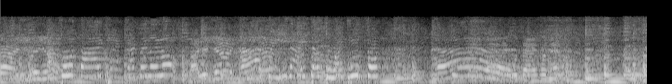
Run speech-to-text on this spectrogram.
หน้าอีเยอะสู้ตายแข่งกันไปเลยลูกๆตายเยอะๆเยอะอ่าสีไหนจะสวยที่สุดเออ ๆคุณแดงคนเนี้ย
